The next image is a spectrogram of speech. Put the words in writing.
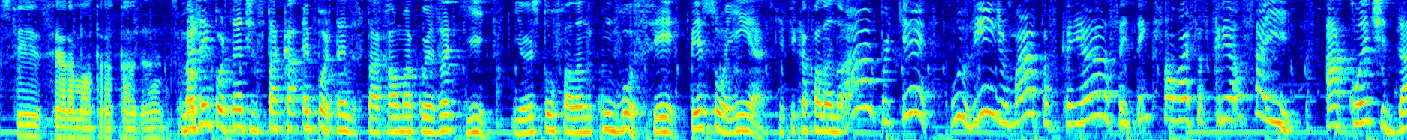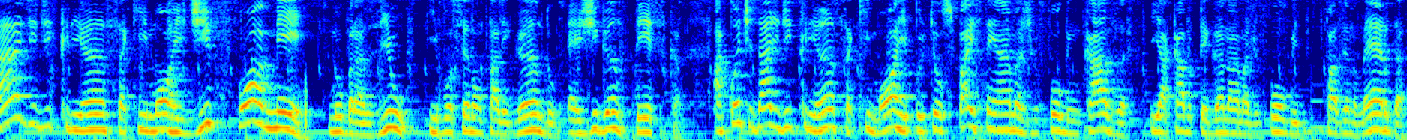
se, se era maltratada antes. Mas é importante destacar, é importante destacar uma coisa aqui. E eu estou falando com você, pessoinha, que fica falando: "Ah, porque os índios matam as crianças e tem que salvar essas crianças aí". A quantidade de criança que morre de fome no Brasil e você não tá ligando é gigantesca. A quantidade de criança que morre porque os pais têm armas de fogo em casa e acaba pegando arma de fogo e fazendo merda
